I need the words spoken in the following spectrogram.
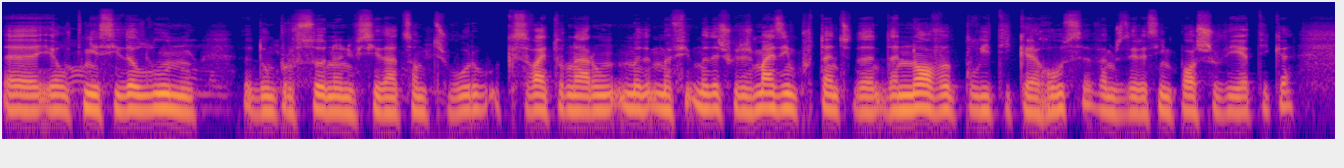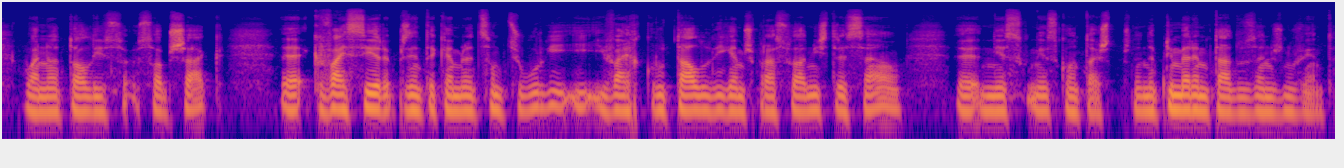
Eh, ele tinha sido aluno de um professor na Universidade de São Petersburgo, que se vai tornar uma, uma, uma das figuras mais importantes da, da, nova política russa, vamos dizer assim, pós-soviética, o Anatoly Sobchak, que vai ser presidente da Câmara de São Petersburgo e, e vai recrutá-lo, digamos, para a sua administração nesse, nesse contexto portanto, na primeira metade dos anos 90.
